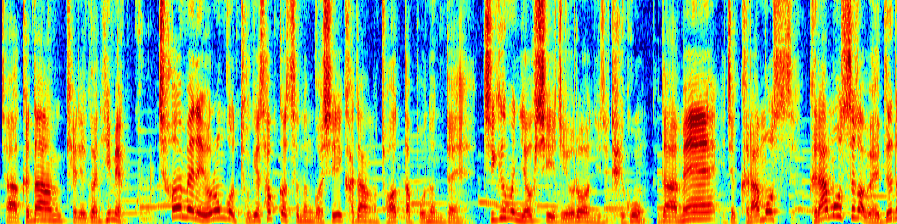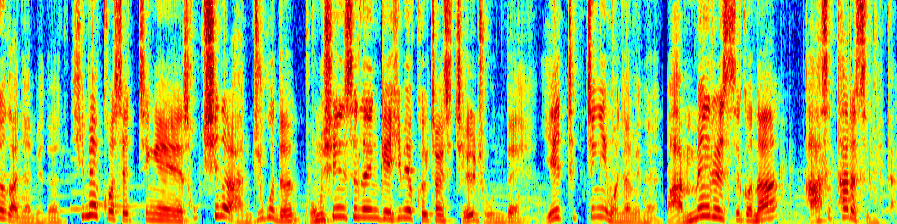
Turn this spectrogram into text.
자, 그 다음 캐릭은 히메코. 처음에는 이런 거 두 개 섞어 쓰는 것이 가장 좋았다 보는데 지금은 역시 이제 이런 이제 대공. 그 다음에 이제 그라모스. 그라모스가 왜 들어가냐면은 히메코 세팅에 속신을 안 주거든. 공신 쓰는 게 히메코 입장에서 제일 좋은데 얘 특징이 뭐냐면은 완매를 쓰거나 아스타를 씁니다.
